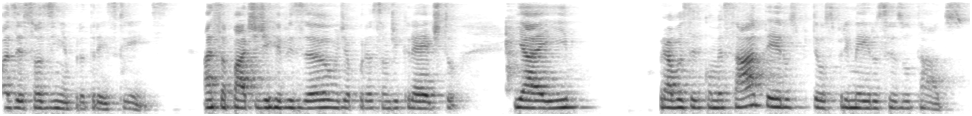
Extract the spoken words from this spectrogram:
fazer sozinha para três clientes essa parte de revisão, de apuração de crédito. E aí, para você começar a ter os teus primeiros resultados.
